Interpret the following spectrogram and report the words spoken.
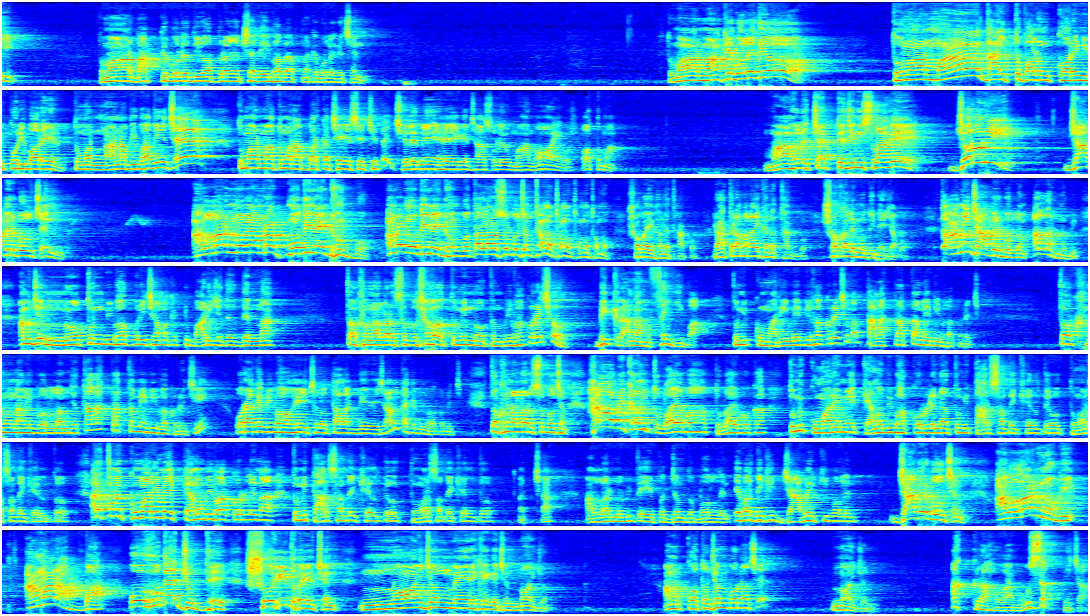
তোমার বাপকে বলে দিও আব্দুল রাজাক সাহেব এইভাবে আপনাকে বলে গেছেন। তোমার মাকে বলে দিও, তোমার মা দায়িত্ব পালন করেনি পরিবারের, তোমার নানা বিভা দিয়েছে তোমার মা তোমার আব্বার কাছে এসেছে, তাই ছেলে মেয়ে হয়ে গেছে আসলে ও মা নয়, ও সৎ মা। মা হলে চারটে জিনিস লাগে, জরুরি। জাবের বলছেন, আল্লাহর নবে আমরা মদিনায় ঢুকবো, আমরা মদিনায় ঢুকবো, তা আল্লাহ রসুল বলছেন, থামো থামো থামো থামো, সবাই এখানে থাকো, রাত্রে আমরা এখানে থাকব, সকালে মদিনায় যাব। তো আমি জাবের বললাম, আল্লাহর নবী, আমি যে নতুন বিবাহ করেছি, আমাকে একটু বাড়ি যেতে দেন না। তখন আল্লাহ রসুল বলছে "ও, তুমি নতুন বিবাহ করেছ? বিক্রানাম সাইবা তুমি কুমারী মেয়ে বিবাহ করেছ না তালাক প্রাপ্তা মেয়ে বিবাহ করেছ? তখন আমি বললাম যে তালাক প্রাপ্ত মেয়ে বিবাহ করেছি। ওর আগে বিবাহ হয়েছিল তালাক দিয়ে দিয়েছে আমি তাকে বিবাহ করেছি। তখন আল্লাহ রসুল বলছেন হাল্লা বিক্রাম তুলয় বাহা তুলয় বোকা। তুমি কুমারী মেয়ে কেন বিবাহ করলে না? তুমি তার সাথে খেলতে ও তোমার সাথে খেলতো। আরে তুমি কুমারী মেয়ে কেন বিবাহ করলে না? তুমি তার সাথে খেলতে ও তোমার সাথে খেলতো। আচ্ছা আল্লাহর নবী তো এই পর্যন্ত বললেন। এবার দেখি জাবের কি বলেন? জাবের বলছেন, আল্লাহর নবী আমার আব্বা ওহুদের যুদ্ধে শহীদ হয়েছেন। নয় জন মেয়ে রেখে গেছেন, নয় জন। আমার কতজন বোন আছে? নয় জন। আক্রাহান উজাক্তিজা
